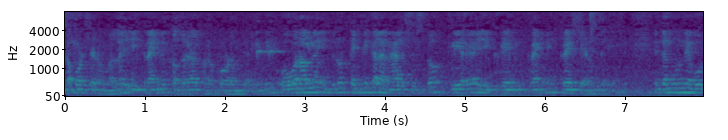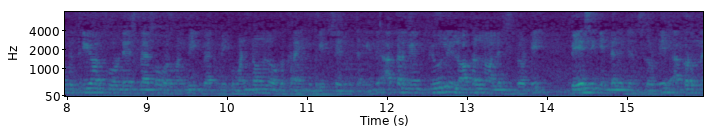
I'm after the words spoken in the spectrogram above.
సపోర్ట్ చేయడం వల్ల ఈ క్రైమ్ని తొందరగా కనుక్కోవడం జరిగింది. ఓవరాల్గా ఇందులో టెక్నికల్ అనాలిసిస్తో క్లియర్గా ఈ క్రైమ్ని ట్రేస్ చేయడం జరిగింది. ఇంతకుముందు about three or four days back ఒక వన్ వీక్ బ్యాక్ మీకు వన్ టౌన్లో ఒక క్రైమ్ బ్రీఫ్ చేయడం జరిగింది. అక్కడ మేము ప్యూర్లీ లోకల్ నాలెడ్జ్ తోటి బేసిక్ ఇంటెలిజెన్స్ తోటి అక్కడ ఉన్న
